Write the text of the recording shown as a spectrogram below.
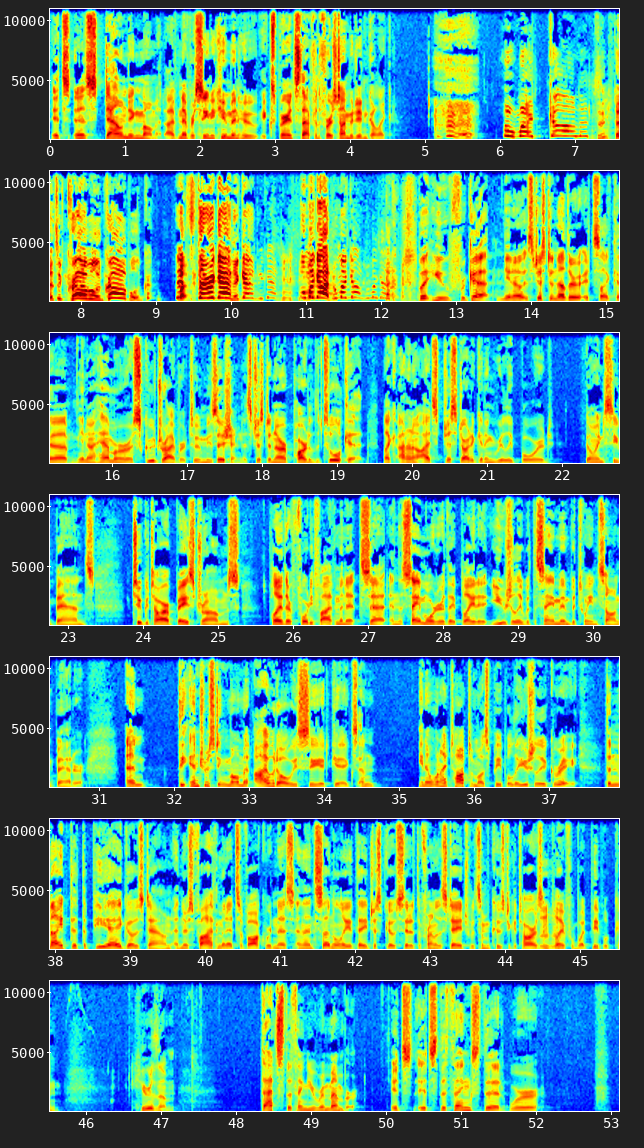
It's an astounding moment. I've never seen a human who experienced that for the first time who didn't go like, "Oh my god, that's, that's incredible, incredible, incredible." It's there again, again, again. Oh my god, oh my god, oh my god. But you forget, you know, it's just another it's like a, you know, hammer or a screwdriver to a musician. It's just another part of the toolkit. Like, I don't know, I just started getting really bored going to see bands, two guitar, bass drums, play their 45 minute set in the same order they played it, usually with the same in between song banter. And the interesting moment I would always see at gigs, and you know, when I talk to most people, they usually agree. The night that the PA goes down and there's five minutes of awkwardness, and then suddenly they just go sit at the front of the stage with some acoustic guitars and mm-hmm. play for what people can hear them. That's the thing you remember. It's it's the things that were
